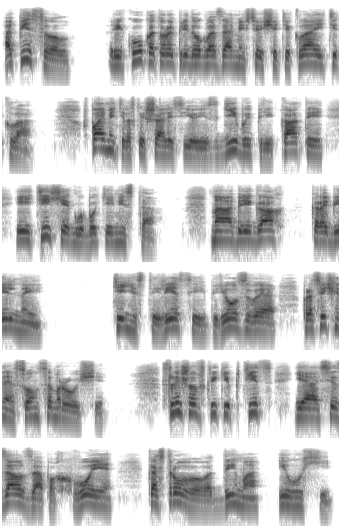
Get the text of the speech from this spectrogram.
Описывал реку, которая перед его глазами все еще текла и текла. В памяти воскрешались ее изгибы, перекаты и тихие глубокие места. На берегах корабельной тенистый лес и березовая, просвеченная солнцем рощи. Слышал вскрики птиц и осязал запах хвои, кострового дыма и ухи.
